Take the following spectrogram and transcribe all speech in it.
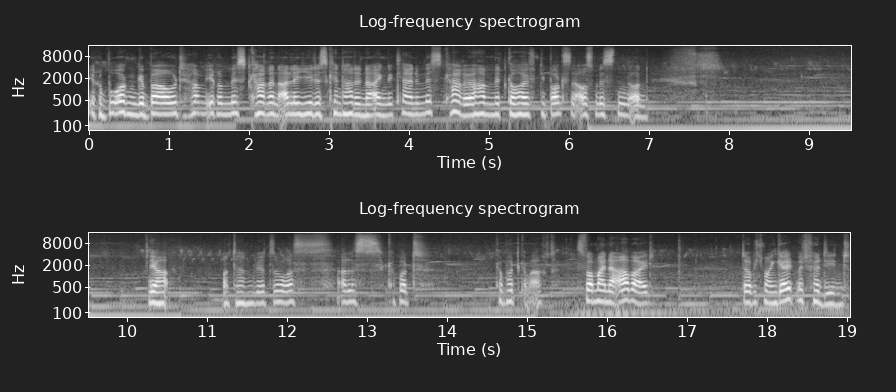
ihre Burgen gebaut, haben ihre Mistkarren alle. Jedes Kind hatte eine eigene kleine Mistkarre, haben mitgeholfen, die Boxen ausmisten und ja, und dann wird sowas alles kaputt, kaputt gemacht. Es war meine Arbeit. Da habe ich mein Geld mit verdient.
